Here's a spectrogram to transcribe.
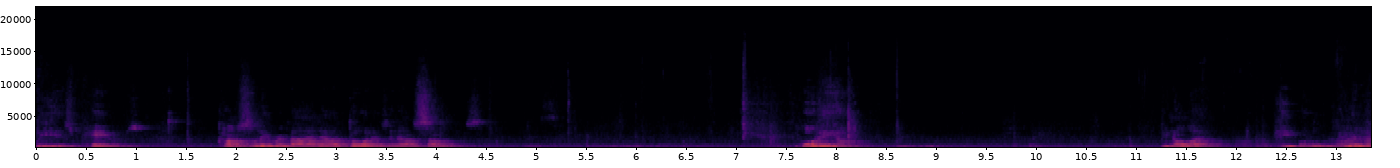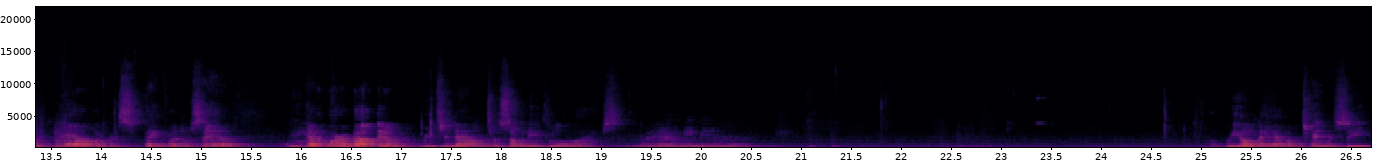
We as parents constantly remind our daughters and our sons who they are. You know what? People who really have a respect for themselves, you got to worry about them reaching down to some of these low lives. Amen. We only have a tendency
